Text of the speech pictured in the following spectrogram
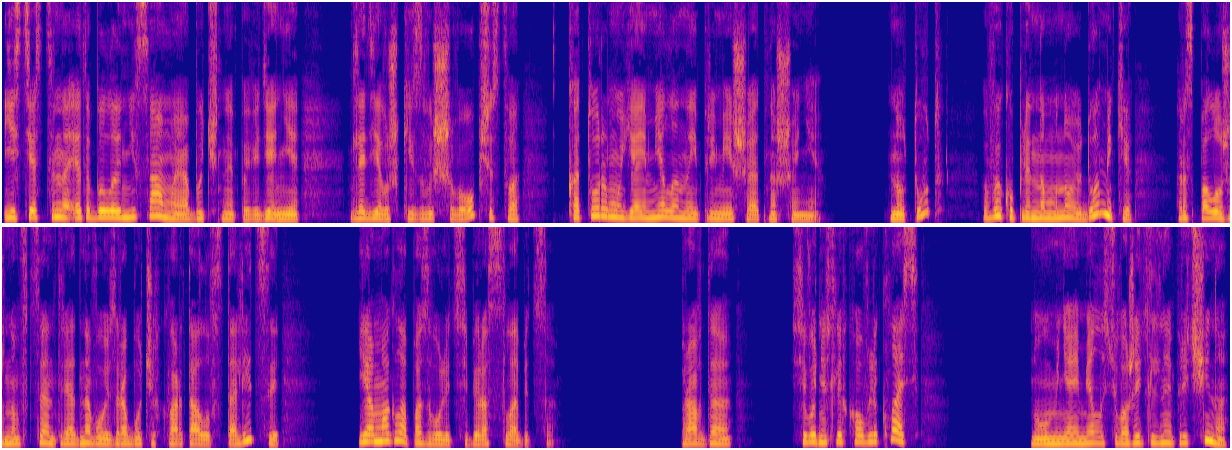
Естественно, это было не самое обычное поведение для девушки из высшего общества, к которому я имела наипрямейшее отношение. Но тут, в выкупленном мною домике, расположенном в центре одного из рабочих кварталов столицы, я могла позволить себе расслабиться. Правда, сегодня слегка увлеклась, но у меня имелась уважительная причина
